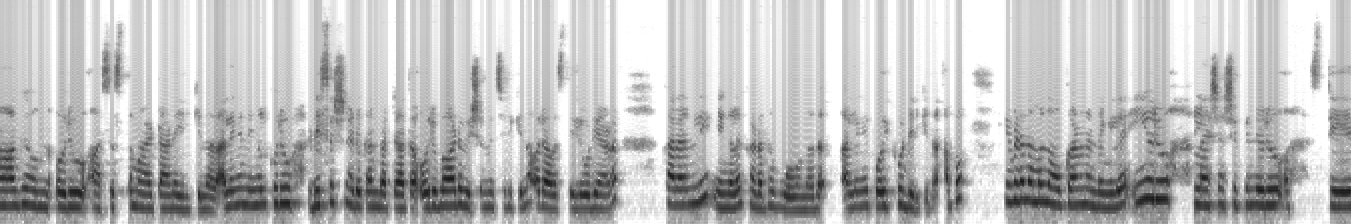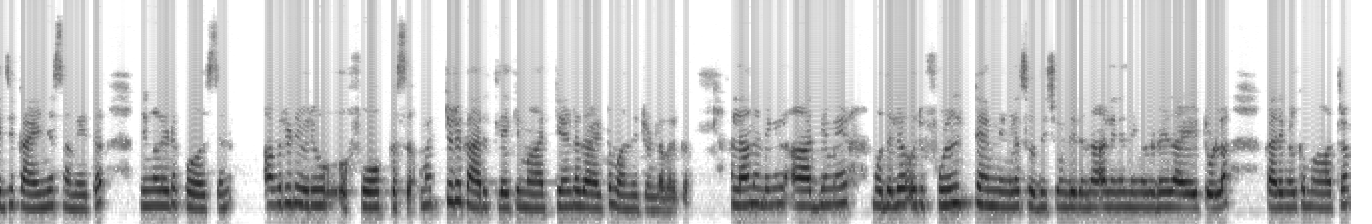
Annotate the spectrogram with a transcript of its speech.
ആകെ ഒന്ന് ഒരു അസ്വസ്ഥമായിട്ടാണ് ഇരിക്കുന്നത്? അല്ലെങ്കിൽ നിങ്ങൾക്കൊരു ഡിസിഷൻ എടുക്കാൻ പറ്റാത്ത ഒരുപാട് വിഷമിച്ചിരിക്കുന്ന ഒരവസ്ഥയിലൂടെയാണ് കറന്റ്ലി നിങ്ങൾ കടന്നു പോകുന്നത് അല്ലെങ്കിൽ പോയിക്കൊണ്ടിരിക്കുന്നത്. അപ്പോൾ ഇവിടെ നമ്മൾ നോക്കുകയാണെന്നുണ്ടെങ്കിൽ ഈ ഒരു റിലേഷൻഷിപ്പിന്റെ ഒരു സ്റ്റേജ് കഴിഞ്ഞ സമയത്ത് നിങ്ങളുടെ പേഴ്സൺ അവരുടെ ഒരു ഫോക്കസ് മറ്റൊരു കാര്യത്തിലേക്ക് മാറ്റേണ്ടതായിട്ട് വന്നിട്ടുണ്ട് അവർക്ക്. അല്ലാന്നുണ്ടെങ്കിൽ ആദ്യമേ മുതൽ ഒരു ഫുൾ ടൈം നിങ്ങളെ ശ്രദ്ധിച്ചുകൊണ്ടിരുന്ന അല്ലെങ്കിൽ നിങ്ങളുടേതായിട്ടുള്ള കാര്യങ്ങൾക്ക് മാത്രം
